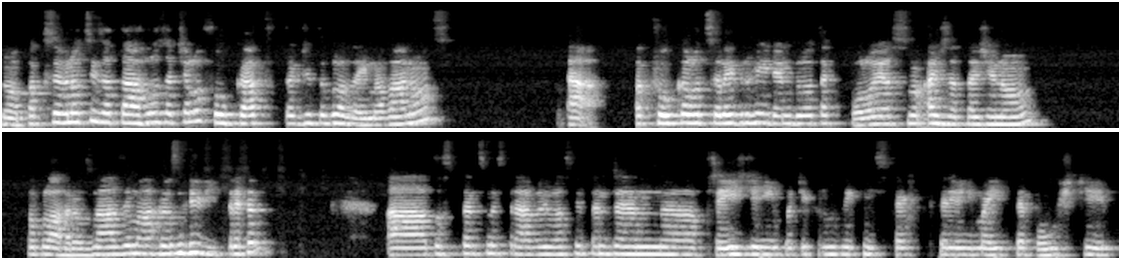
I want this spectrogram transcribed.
No a pak se v noci zatáhlo, začalo foukat, takže to byla zajímavá noc. A pak foukalo celý druhý den, bylo tak polojasno až zataženo. To byla hrozná zima, hrozný vítr. A to, ten jsme strávili vlastně ten den eh, přejížděním po těch různých místech, které oni mají v té poušti.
